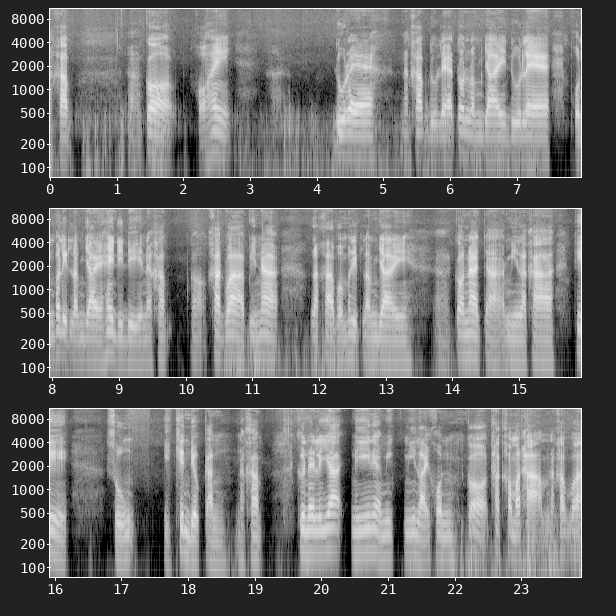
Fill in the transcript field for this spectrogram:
นะครับ ก็ขอให้ดูแลนะครับ ดูแลต้นลำไยดูแลผลผลิตลำไยให้ดี ๆ นะครับก็คาดว่าปีหน้าราคาผลผลิตลำไย ก็น่าจะมีราคาที่สูงอีกเช่นเดียวกันนะครับ คือในระยะนี้เนี่ยมีมีหลายคนก็ทักเข้ามาถามนะครับว่า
